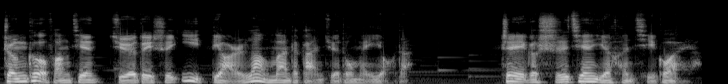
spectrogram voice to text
整个房间绝对是一点儿浪漫的感觉都没有的。这个时间也很奇怪呀，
